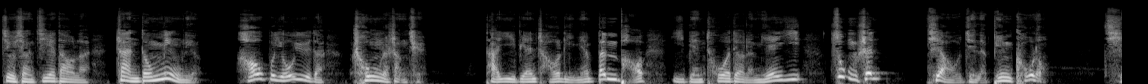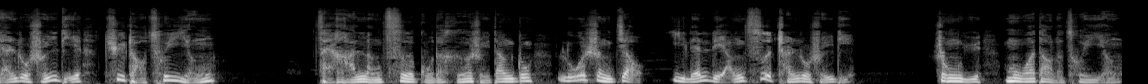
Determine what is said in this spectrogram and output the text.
就像接到了战斗命令，毫不犹豫地冲了上去。他一边朝里面奔跑，一边脱掉了棉衣，纵身跳进了冰窟窿，潜入水底去找崔莹。在寒冷刺骨的河水当中，罗胜教一连两次沉入水底，终于摸到了崔莹。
